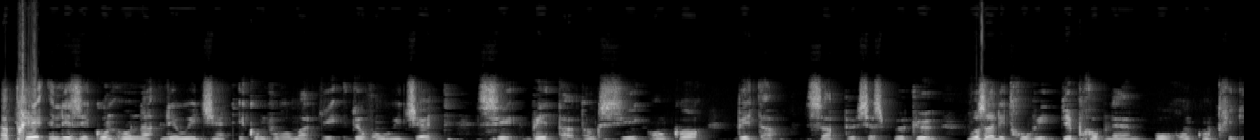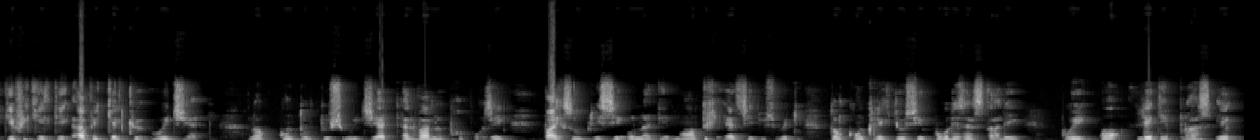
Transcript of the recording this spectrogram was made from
Après les icônes, on a les widgets. Et comme vous remarquez, devant widget, c'est bêta. Donc, c'est encore bêta. Ça, peut, ça se peut que vous allez trouver des problèmes ou rencontrer des difficultés avec quelques widgets. Alors, quand on touche widget, elle va nous proposer, par exemple, ici, on a des montres et ainsi de suite. Donc, on clique dessus pour les installer, puis on les déplace et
